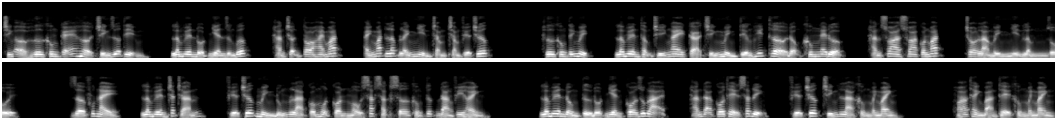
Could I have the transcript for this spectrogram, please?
Chính ở hư không kẽ hở chính giữa tìm, lâm viên đột nhiên dừng bước, hắn trận to hai mắt, ánh mắt lấp lánh nhìn chằm chằm phía trước hư không tính mịch, lâm viên thậm chí ngay cả chính mình tiếng hít thở động không nghe được, hắn xoa xoa con mắt, cho là mình nhìn lầm rồi. Giờ phút này, lâm viên chắc chắn, phía trước mình đúng là có một con màu sắc sặc sỡ khổng tức đang phi hành. Lâm viên đồng tử đột nhiên co giúp lại, hắn đã có thể xác định, phía trước chính là khổng manh manh. Hóa thành bản thể khổng manh manh,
